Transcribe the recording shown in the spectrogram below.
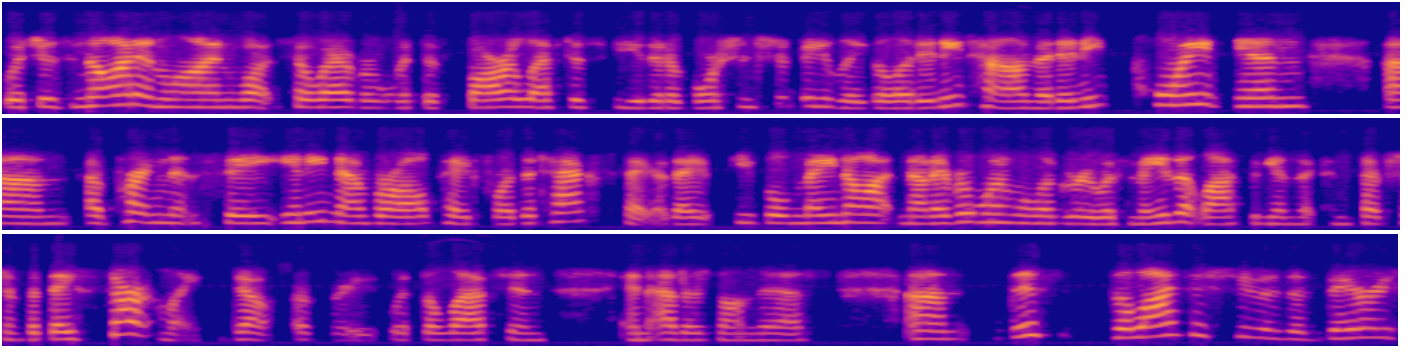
which is not in line whatsoever with the far leftist view that abortion should be legal at any time, at any point in um, a pregnancy, any number, all paid for the taxpayer. They people may not, not everyone will agree with me that life begins at conception, but they certainly don't agree with the left and and others on this. Um, this the life issue is a very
